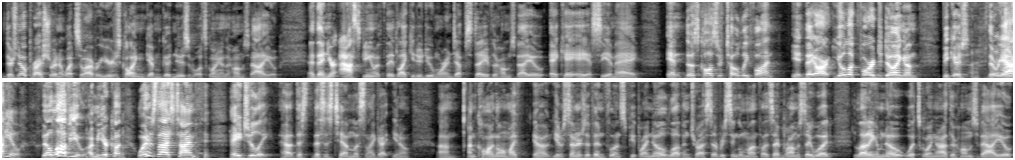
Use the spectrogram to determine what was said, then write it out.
there's no pressure in it whatsoever. You're just calling and giving them good news about what's going on in their home's value. And then you're asking them if they'd like you to do a more in depth study of their home's value, AKA a CMA. And those calls are totally fun. They are. You'll look forward to doing them because the reaction. They'll love you. I mean, you're calling. When was the last time? Hey, Julie, uh, this this is Tim. Listen, I got you know. Um, I'm calling all my uh, you know centers of influence, people I know, love, and trust every single month, as I promised I would, letting them know what's going on with their home's value.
